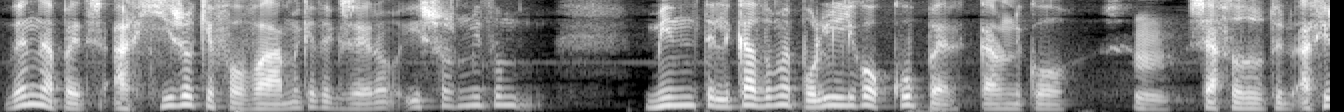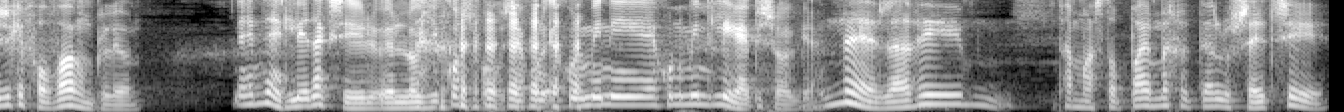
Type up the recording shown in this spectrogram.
Δεν είναι απέτηση. Αρχίζω και φοβάμαι και δεν ξέρω. ίσως μην, δούμε, μην τελικά δούμε πολύ λίγο Κούπερ κανονικό Μμ. σε αυτό το. Αρχίζω και φοβάμαι πλέον. Ε, ναι, λι- εντάξει, λογικός φόβος. έχουν, έχουν, μείνει, έχουν μείνει λίγα επεισόδια. Ναι, δηλαδή θα μας το πάει μέχρι τέλους έτσι;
